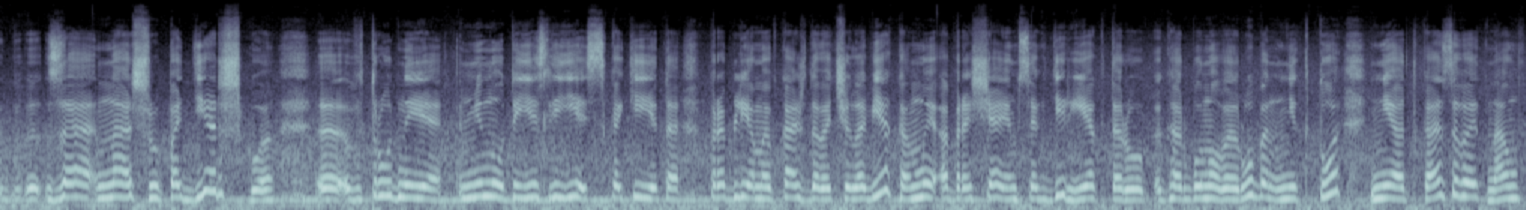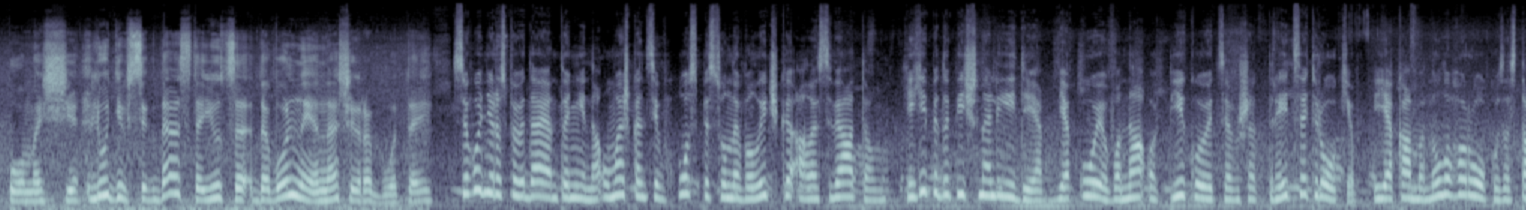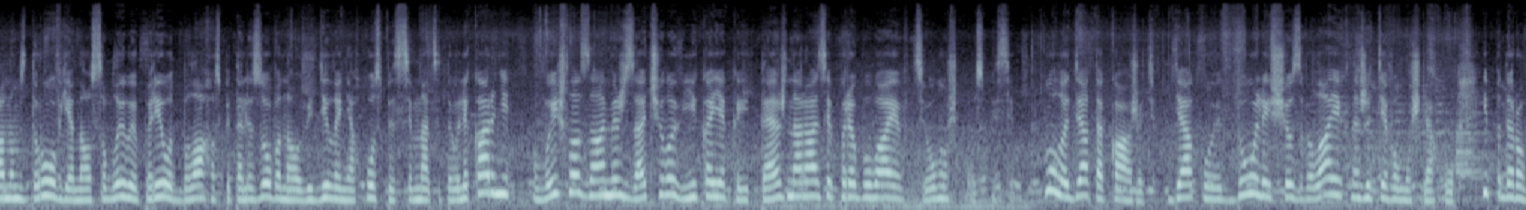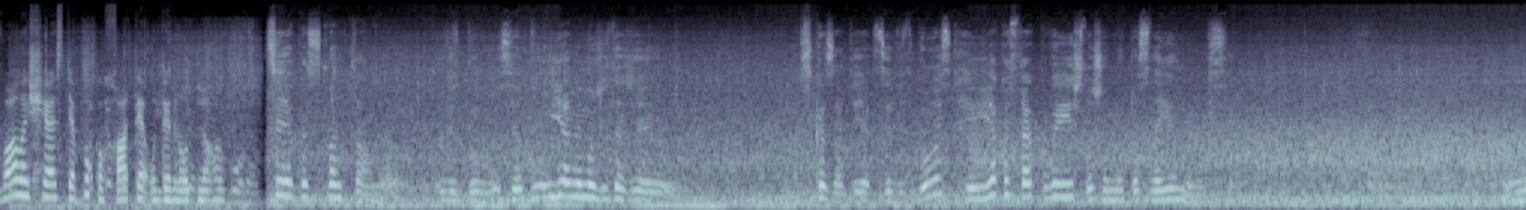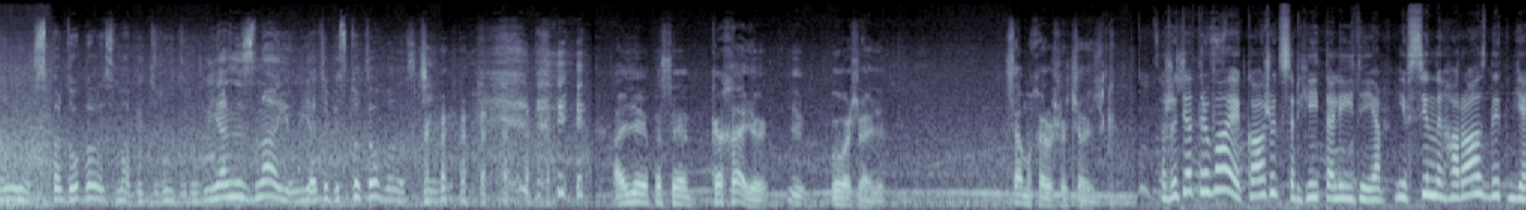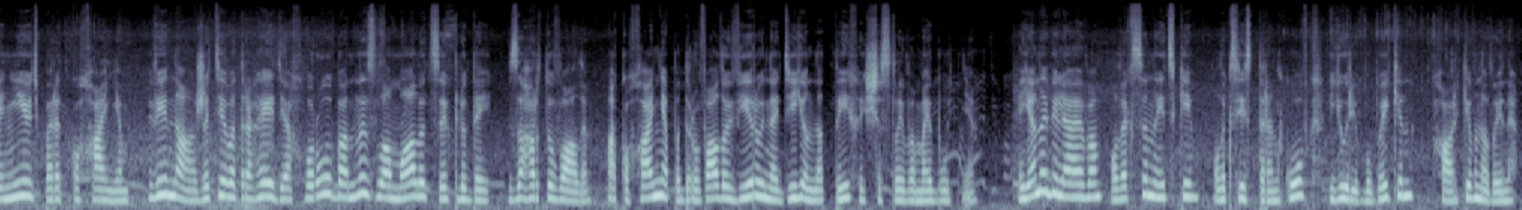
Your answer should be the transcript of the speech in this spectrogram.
за нашу поддержку в трудные минуты. Если есть какие-то проблемы в каждого человека, мы обращаемся к директору, к Горбуновой Рубан. Никто не отказывает нам в помощи. Люди всегда остаются довольны нашей работой. Сьогодні розповідає Антоніна, у мешканців хоспісу невеличке, але свято. Її підопічна Лідія, якою вона опікується вже 30 років, і яка минулого року за станом здоров'я на особливий період була госпіталізована у відділення хоспіс 17-ї лікарні, вийшла заміж за чоловіка, який теж наразі перебуває в цьому ж хоспісі. Молодята кажуть, дякують долі, що звела їх на життєвому шляху і подарувала щастя покохати один одного. Це якось спонтанно відбулося. Я не можу навіть сказати, як це відбулося. І якось так вийшло, що ми познайомилися. Ну, сподобалось, мабуть, друг другу. Я не знаю, я тобі сподобалась чи ні. А я ее постоянно кахаю и уважаю. Самая хорошая человечка. Життя триває, кажуть Сергій та Лідія, і всі негаразди п'яніють перед коханням. Війна, життєва трагедія, хвороба не зламали цих людей, загартували. А кохання подарувало віру й надію на тихе, щасливе майбутнє. Яна Біляєва, Олег Синицький, Олексій Стеренков, Юрій Бубикін, Харків. Новини.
